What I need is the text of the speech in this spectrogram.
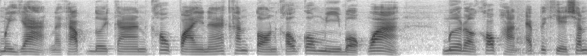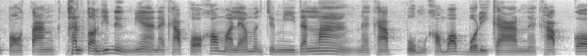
ไม่ยากนะครับ โดยการเข้าไปนะขั้นตอนเขาก็มีบอกว่าเมื่อเราเข้าผ่านแอปพลิเคชันเป๋าตังขั้นตอนที่1เนี่ยนะครับพอเข้ามาแล้วมันจะมีด้านล่างนะครับ ปุ่มคำว่าบริการนะครับ ก็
